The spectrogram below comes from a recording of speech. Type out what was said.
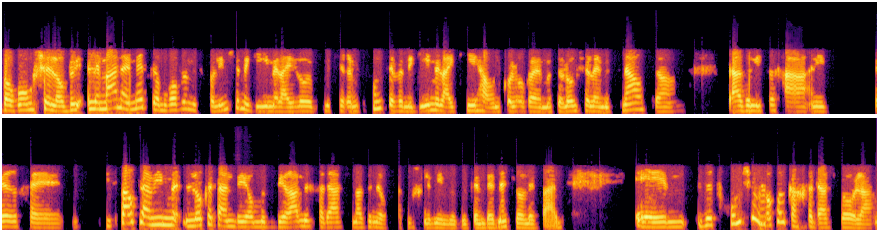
ברור שלא, ולמען האמת גם רוב המטופלים שמגיעים אליי לא מכירים את הפונקציה ומגיעים אליי כי האונקולוג ההמטולוג שלהם הפנה אותה, ואז אני צריכה, אני בערך אה, מספר פעמים לא קטן ביום מסבירה מחדש מה זה מרפאת מחלימים, אז אתם באמת לא לבד. אה, זה תחום שהוא לא כל כך חדש בעולם,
